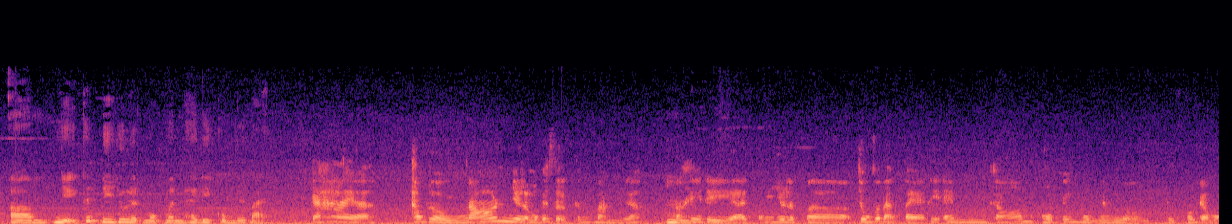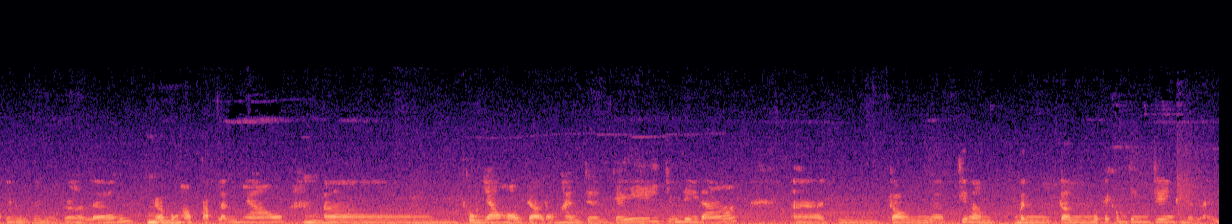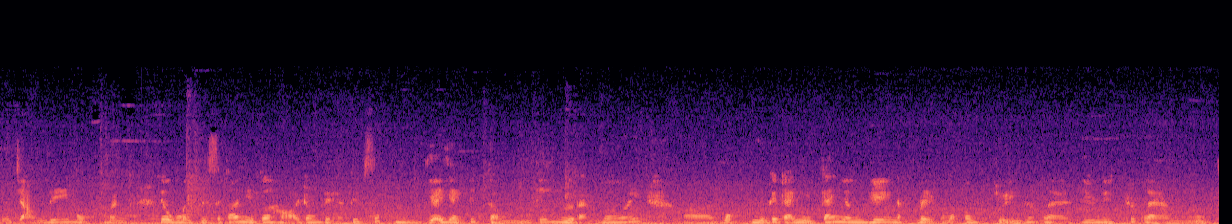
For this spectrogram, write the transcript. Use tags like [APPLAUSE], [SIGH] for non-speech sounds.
Ờm, nhị thích đi du lịch một mình hay đi cùng với bạn Cả hai ạ Thông thường nó như là một cái sự cân bằng vậy đó Ừ. Có khi thì à, đi du lịch à, chung với bạn bè thì em có một cái nguồn năng lượng Được hỗ trợ một cái nguồn năng lượng rất là lớn Ừ. Rồi cũng học tập lẫn nhau Ừ. Ờ, cùng nhau hỗ trợ đồng hành trên cái chuyến đi đó à, còn ờ, khi mà mình cần một cái không gian riêng thì mình lại lựa chọn đi một mình đi một mình thì sẽ có nhiều cơ hội trong việc là tiếp xúc dễ dàng tiếp cận những cái người bạn mới à, một những cái trải nghiệm cá nhân riêng đặc biệt và một câu chuyện rất là unique rất là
